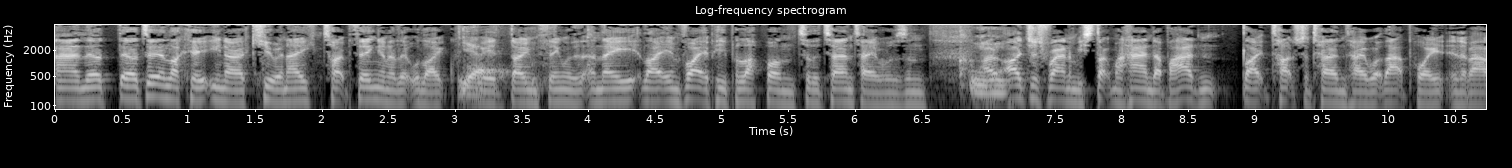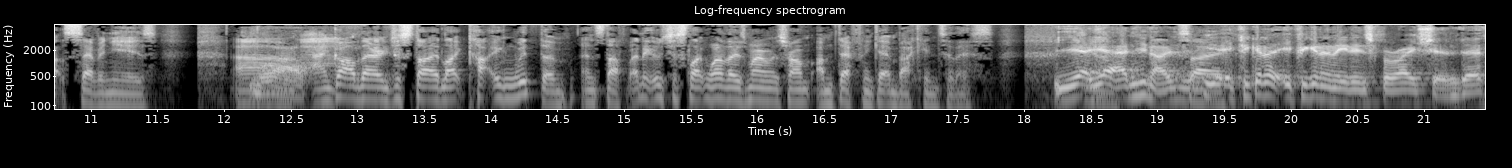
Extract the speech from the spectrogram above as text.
and they're, they're doing like a you know a Q and A type thing and a little like Yeah. weird dome thing with and they like invited people up onto the turntables, and Mm-hmm. I, I just randomly stuck my hand up. I hadn't like touched a turntable at that point in about seven years, um, Wow. and got up there and just started like cutting with them and stuff, and it was just like one of those moments where I'm, I'm definitely getting back into this. Yeah, yeah, and you know, So- if you're gonna if you're gonna need inspiration, then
